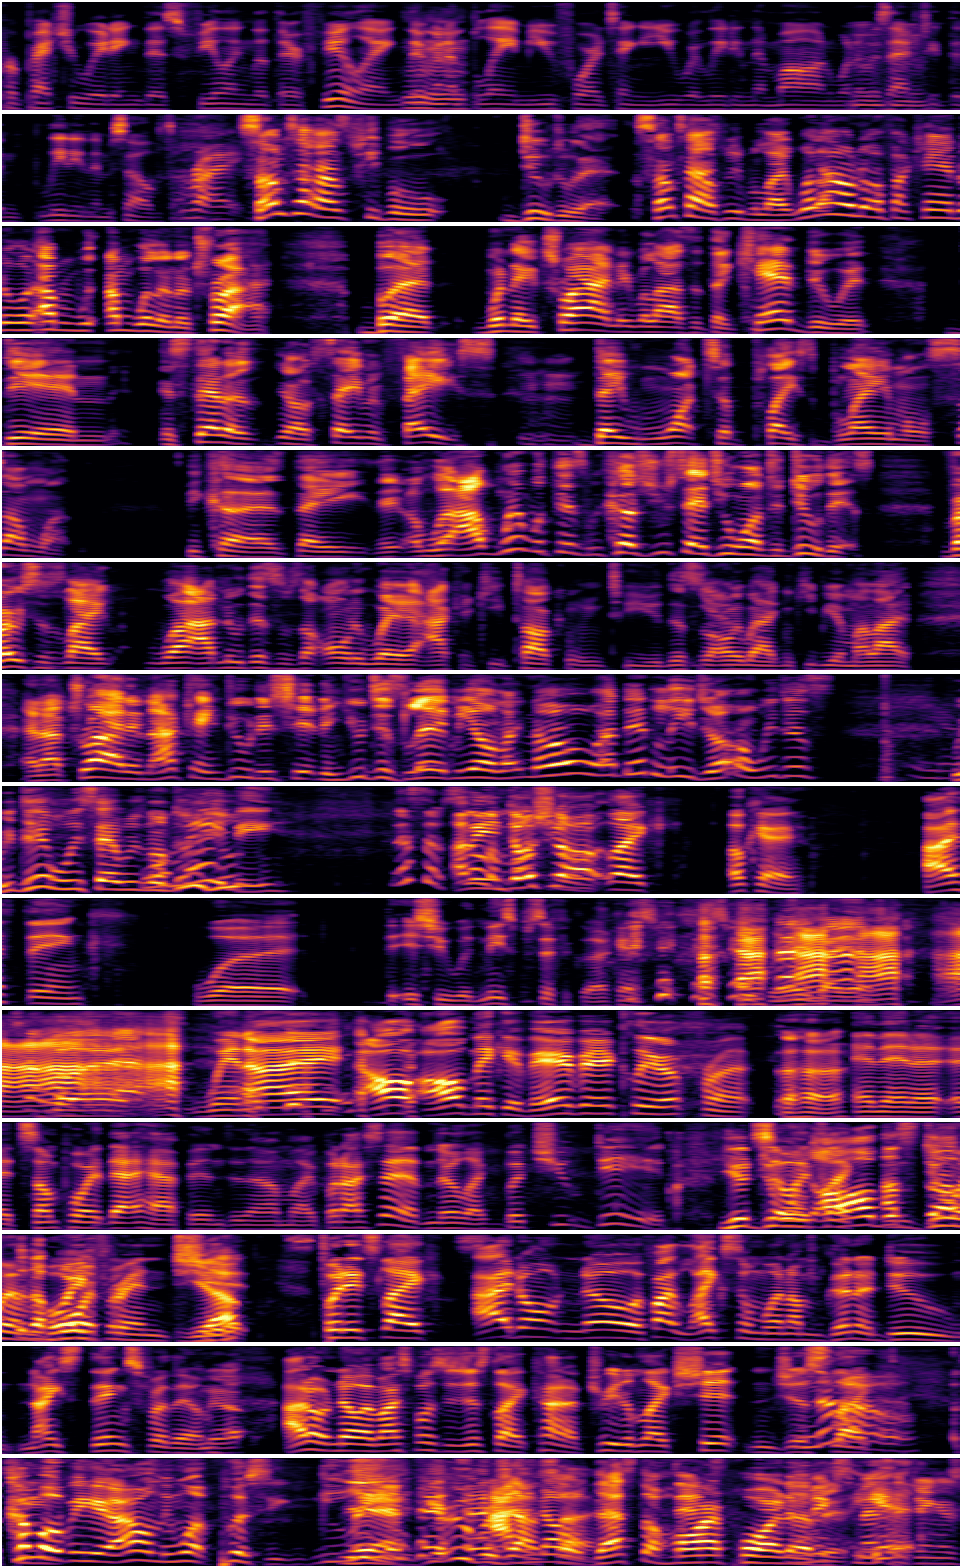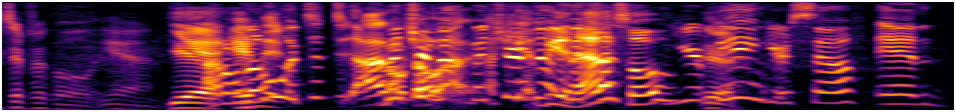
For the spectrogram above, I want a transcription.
perpetuating this feeling that they're feeling, they're Mm-hmm. gonna blame you for it, saying you were leading them on when it was mm-hmm. actually them leading themselves on. right. Sometimes people do do that. Sometimes people are like, well, I don't know if I can do it. I'm I'm willing to try, but when they try and they realize that they can't do it, then instead of you know saving face, mm-hmm. they want to place blame on someone because they, they well I went with this because you said you wanted to do this versus like well I knew this was the only way I could keep talking to you this is the only way I can keep you in my life and I tried and I can't do this shit and you just led me on like no I didn't lead you on we just we did what we said we was Well, gonna do you maybe. That's I mean, don't y'all like? Okay, I think what the issue with me specifically, I can't speak with anybody else. But when I, I'll, I'll make it very, very clear up front, Uh-huh. and then at, at some point that happens, and then I'm like, "But I said," and they're like, "But you did." You're So doing it's like, all the I'm stuff doing that a boyfriend, boyfriend- shit. Yep. But it's like I don't know if I like someone, I'm gonna do nice things for them. Yep. I don't know. Am I supposed to just like kind of treat them like shit and just like, No. come over here? I only want pussy. Leave. Your Uber's I outside. know that's the That's- hard part the of mixed it. Yeah. messaging is difficult. Yeah. Yeah, I don't and know it- what to do. I don't but you're know. not. But I you're can't do- be an but asshole. You're Yeah. being yourself, and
